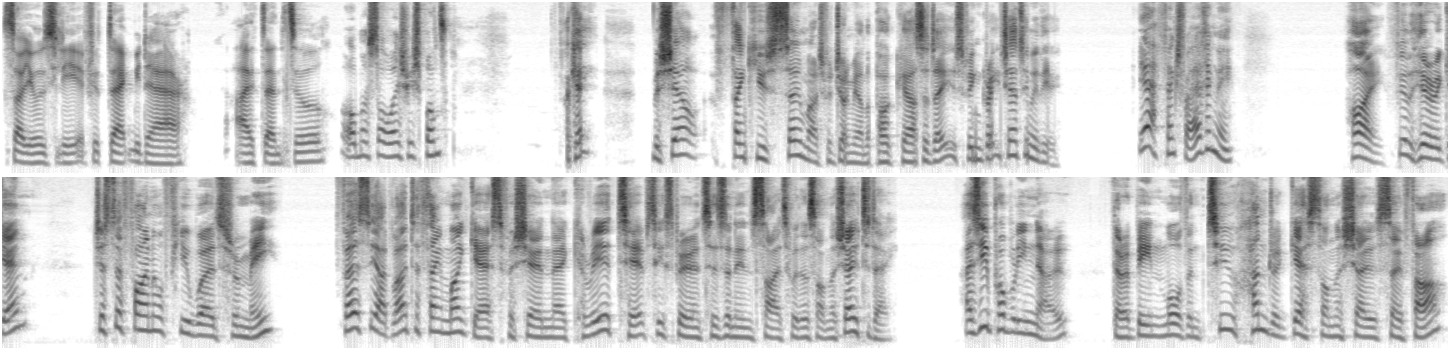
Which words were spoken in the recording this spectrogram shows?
so usually if you tag me there, I tend to almost always respond. Michel, thank you so much for joining me on the podcast today. It's been great chatting with you. Yeah, thanks for having me. Hi, Phil here again. Just a final few words from me. Firstly, I'd like to thank my guests for sharing their career tips, experiences, and insights with us on the show today. As you probably know, there have been more than 200 guests on the show so far,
